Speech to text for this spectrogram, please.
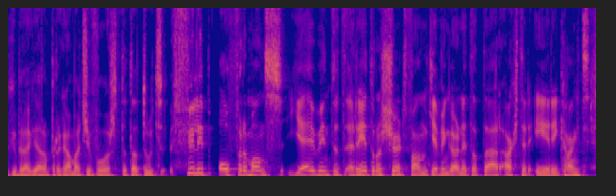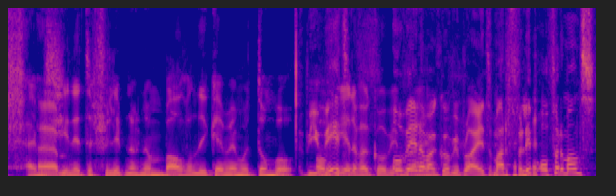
We gebruiken daar een programmaatje voor dat dat doet. Philip Offermans, jij wint het retro shirt van Kevin Garnett dat daar achter Erik hangt. En misschien heeft de Filip nog een bal van die met Mutombo. Ehm, Wie of weet. van Kobe Of van Kobe Bryant. Maar Filip Offermans,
